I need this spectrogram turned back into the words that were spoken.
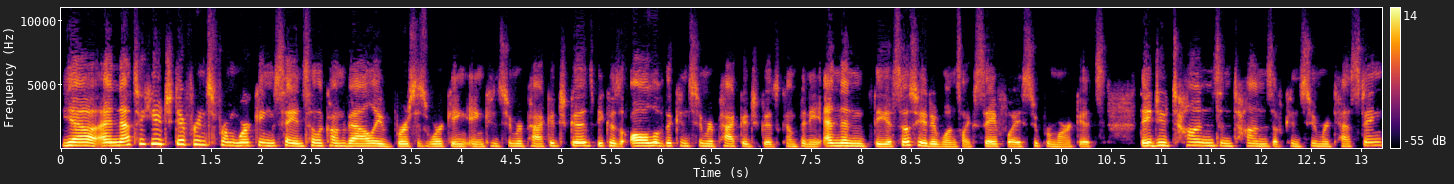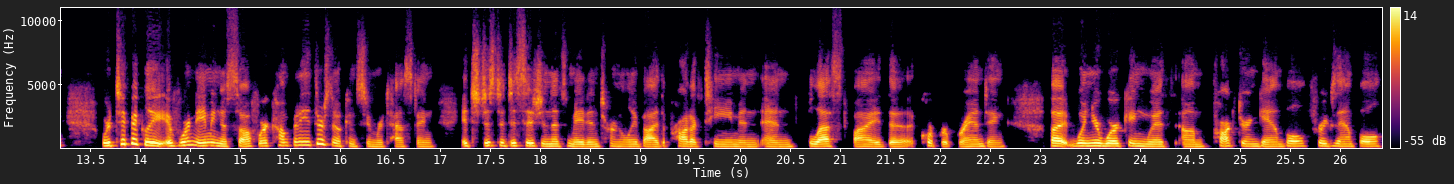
Yeah, and that's a huge difference from working, say, in Silicon Valley versus working in consumer packaged goods because all of the consumer packaged goods company and then the associated ones like Safeway, supermarkets, they do tons and tons of consumer testing. Where typically, if we're naming a software company, there's no consumer testing. It's just a decision that's made internally by the product team and, and blessed by the corporate branding. But when you're working with um, Procter and Gamble, for example,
